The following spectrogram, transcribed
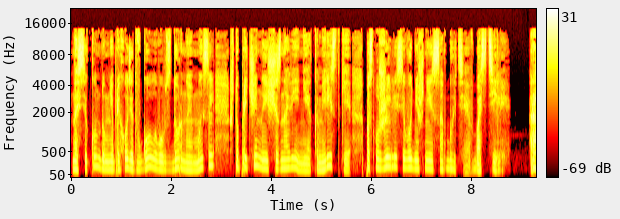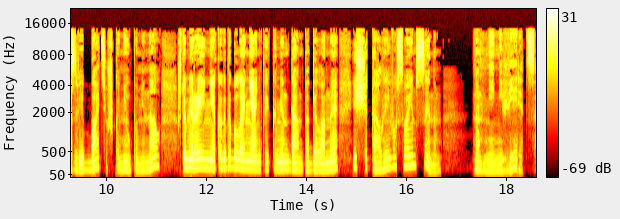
На секунду мне приходит в голову вздорная мысль, что причиной исчезновения камеристки послужили сегодняшние события в Бастилии. Разве батюшка не упоминал, что Мирей некогда была нянькой коменданта Делане и считала его своим сыном? Но мне не верится.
